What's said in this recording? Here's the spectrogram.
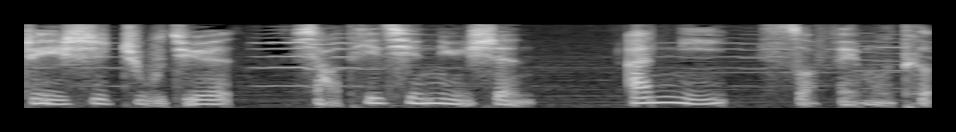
这也是主角小提琴女神安妮·索菲穆特。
